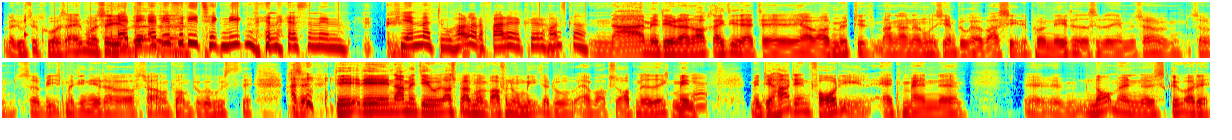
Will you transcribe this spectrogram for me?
valutakurser, alt muligt. Så jeg er, det, ved, er det fordi teknikken den er sådan en fjende, at du holder dig fra det og kører det håndskrevet? Nej, men det er jo da nok rigtigt, at øh, jeg har også mødt det mange gange, når nogen siger, at du kan jo bare se det på nettet og så videre. Jamen, så, så, så vis mig de netter og svar mig på, om du kan huske det. Altså, det, det, nej, men det er jo også spørgsmål om, hvad for nogle medier du er vokset op med, ikke? Men. Ja. men det har den fordel, at man, øh, øh, når man øh, skriver det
